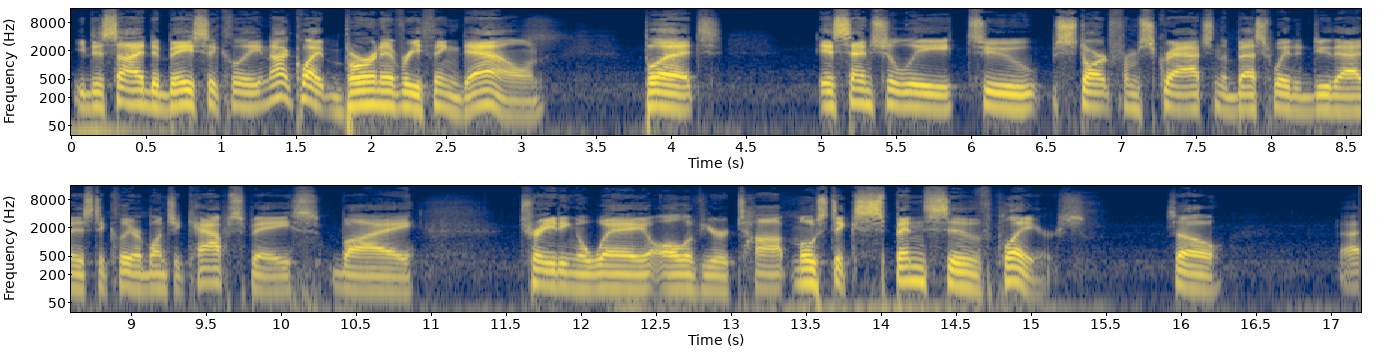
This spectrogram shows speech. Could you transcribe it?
you decide to basically not quite burn everything down, but essentially to start from scratch. And the best way to do that is to clear a bunch of cap space by trading away all of your top, most expensive players. So uh,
